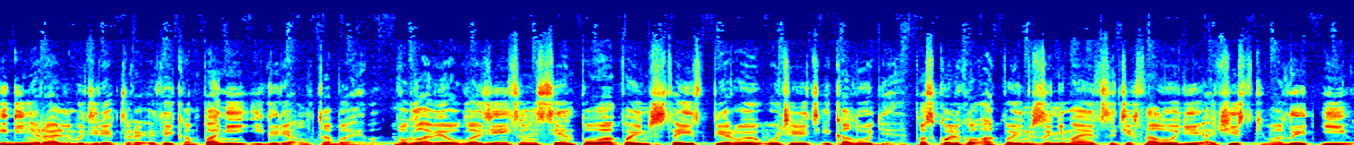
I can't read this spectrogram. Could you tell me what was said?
и генерального директора этой компании Игоря Алтабаева. Во главе угла деятельности НПО «Акваинж» стоит в первую очередь экология, поскольку «Акваинж» занимается технологией очистки воды и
